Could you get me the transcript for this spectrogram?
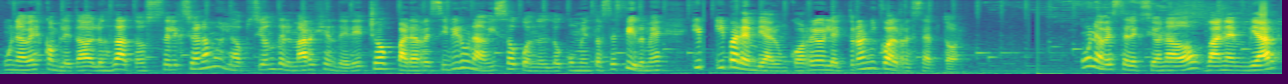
Una vez completados los datos, seleccionamos la opción del margen derecho para recibir un aviso cuando el documento se firme y, para enviar un correo electrónico al receptor. Una vez seleccionado, van a enviar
